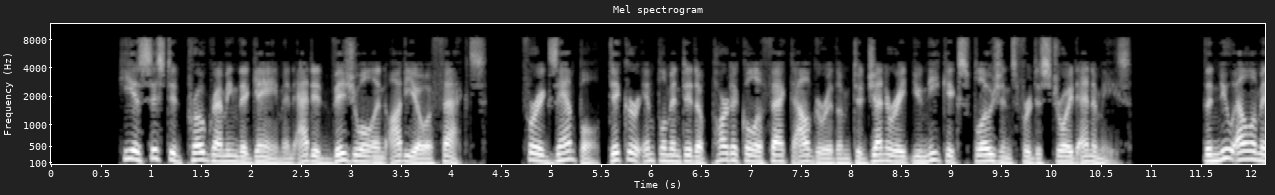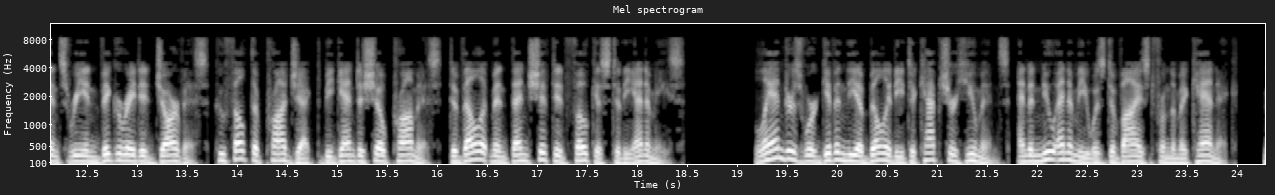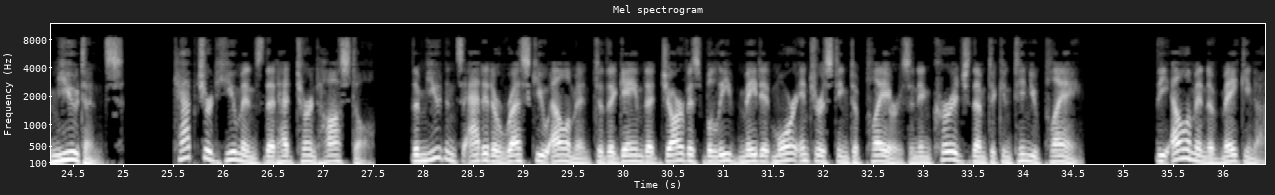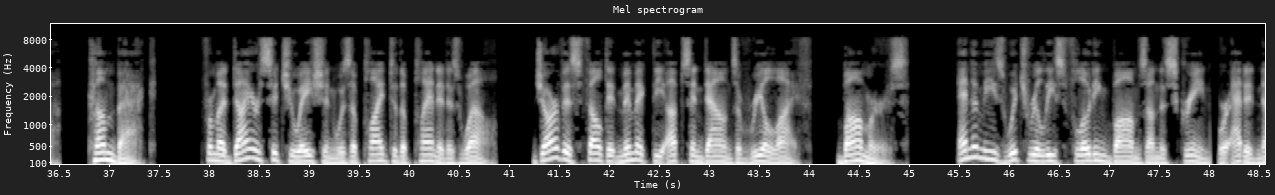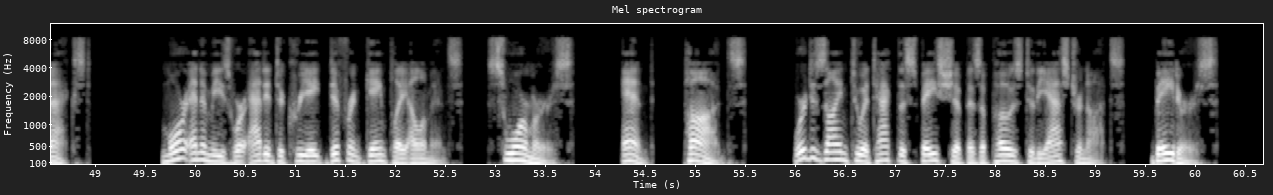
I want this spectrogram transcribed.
He assisted programming the game and added visual and audio effects. For example, Dicker implemented a particle effect algorithm to generate unique explosions for destroyed enemies. The new elements reinvigorated Jarvis, who felt the project began to show promise. Development then shifted focus to the enemies. Landers were given the ability to capture humans, and a new enemy was devised from the mechanic. Mutants captured humans that had turned hostile. The mutants added a rescue element to the game that Jarvis believed made it more interesting to players and encouraged them to continue playing. The element of making a «comeback» from a dire situation was applied to the planet as well. Jarvis felt it mimicked the ups and downs of real-life «bombers». Enemies which release floating bombs on the screen, were added next. More enemies were added to create different gameplay elements. «Swarmers» and «pods» were designed to attack the spaceship as opposed to the astronauts. Baiters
